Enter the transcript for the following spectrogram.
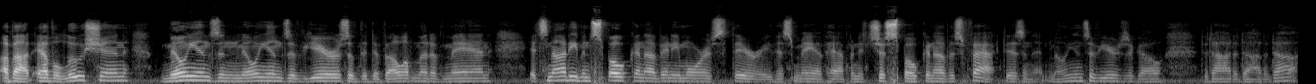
about evolution, millions and millions of years of the development of man. It's not even spoken of anymore as theory. This may have happened. It's just spoken of as fact, isn't it? Millions of years ago, da da da da da.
